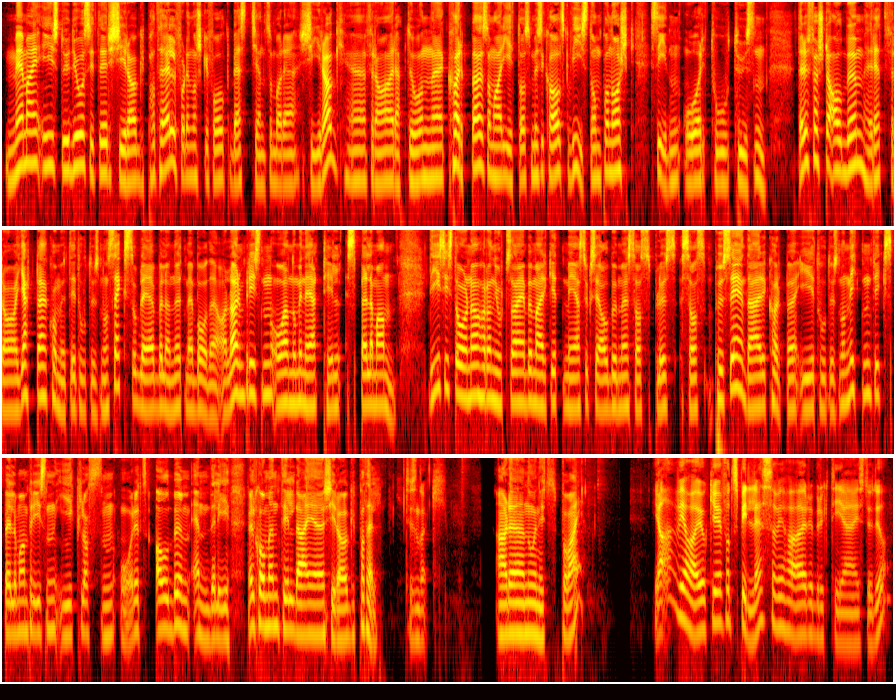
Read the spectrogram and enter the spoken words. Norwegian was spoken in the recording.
Med meg i studio sitter Chirag Patel, for det norske folk best kjent som bare Chirag, eh, fra rappduoen Karpe, som har gitt oss musikalsk visdom på norsk siden år 2000. Deres første album, Rett fra hjertet, kom ut i 2006 og ble belønnet med både Alarmprisen og er nominert til Spellemann. De siste årene har han gjort seg bemerket med suksessalbumet SAS pluss SAS Pussy, der Karpe i 2019 fikk Spellemannprisen i klassen Årets album, endelig. Velkommen til deg, Chirag Patel. Tusen takk. Er det noe nytt på vei? Ja, vi har jo ikke fått spille, så vi har brukt tida i studio.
